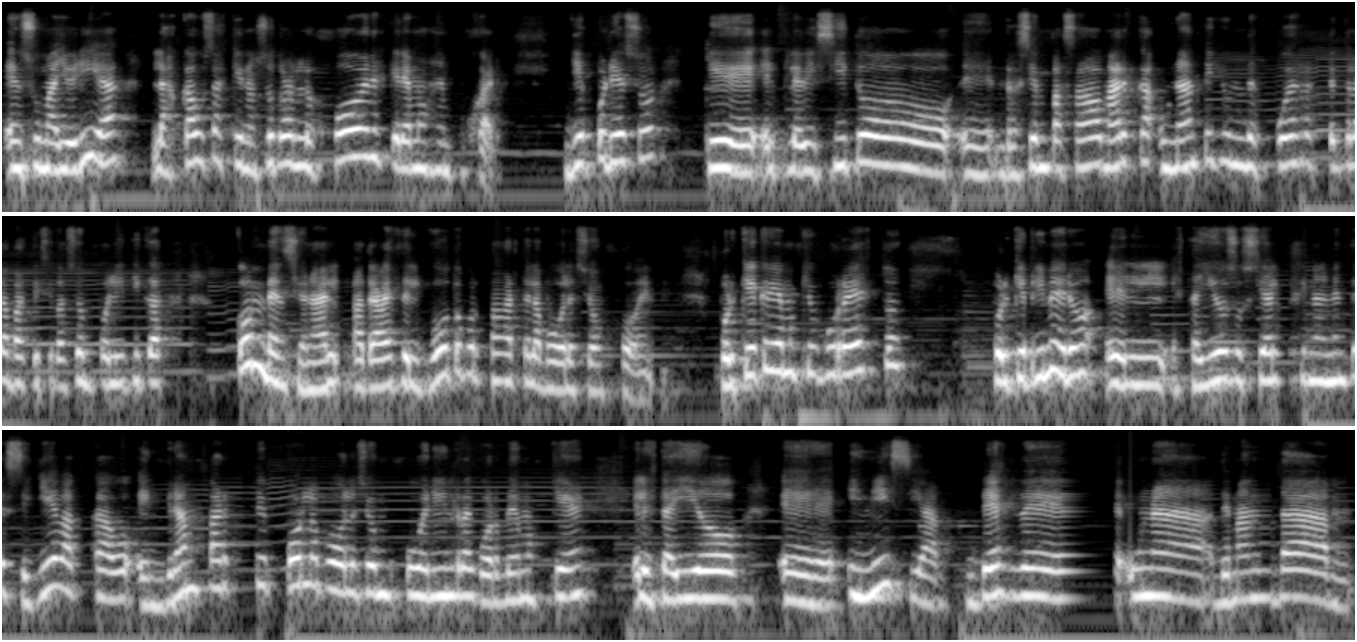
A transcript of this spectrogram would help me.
en su mayoría las causas que nosotros los jóvenes queremos empujar. Y es por eso que el plebiscito eh, recién pasado marca un antes y un después respecto a la participación política convencional a través del voto por parte de la población joven. ¿Por qué creemos que ocurre esto? Porque primero, el estallido social finalmente se lleva a cabo en gran parte por la población juvenil. Recordemos que el estallido eh, inicia desde una demanda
